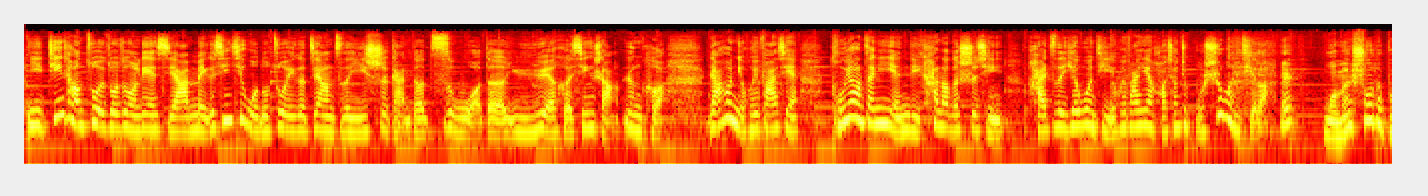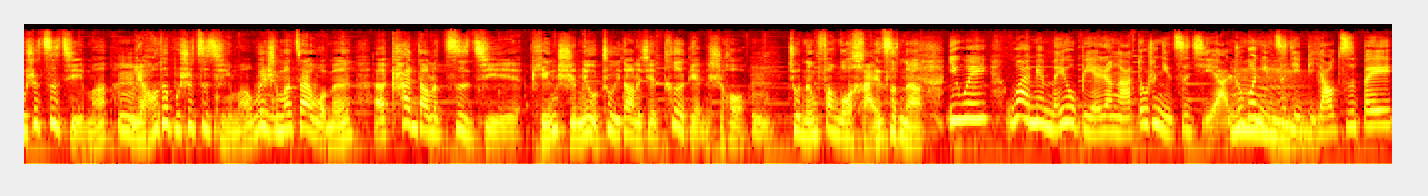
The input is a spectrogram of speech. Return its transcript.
你经常做一做这种练习啊，每个星期我都做一个这样子的仪式感的自我的愉悦和欣赏、认可，然后你会发现，同样在你眼里看到的事情，孩子的一些问题，你会发现好像就不是问题了。哎，我们说的不是自己吗？聊的不是自己吗？为什么在我们呃看到了自己平时没有注意到的一些特点的时候，就能放过孩子呢？因为外面没有别人啊，都是你自己啊。如果你自己比较自卑，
